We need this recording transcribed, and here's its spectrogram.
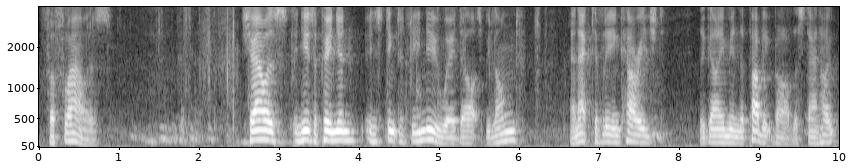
for flowers. Showers, in his opinion, instinctively knew where darts belonged and actively encouraged the game in the public bar of the Stanhope,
